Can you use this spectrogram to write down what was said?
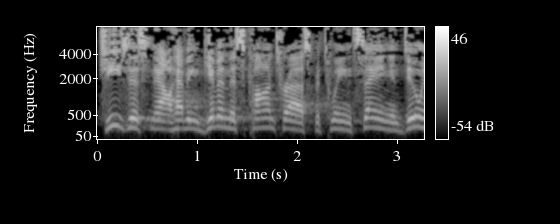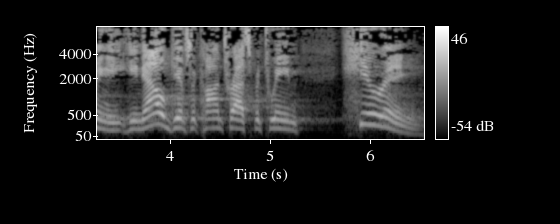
Jesus now having given this contrast between saying and doing, he, he now gives a contrast between hearing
